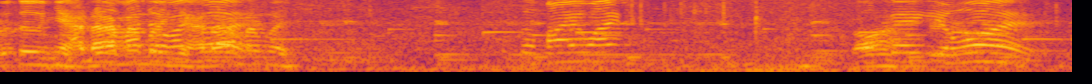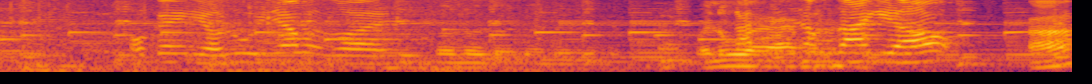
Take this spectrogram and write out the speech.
từ từ nhả ra năm ơi nhả ra năm ơi. Giờ mai không anh. Ok anh hiểu rồi ok anh hiểu lùi nhá mọi người. rồi rồi rồi rồi phải lui gạt ra cái giọng ra anh hả?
